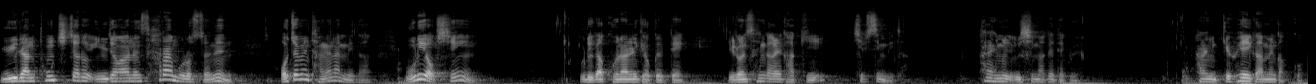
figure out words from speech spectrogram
유일한 통치자로 인정하는 사람으로서는 어쩌면 당연합니다. 우리 역시 우리가 고난을 겪을 때 이런 생각을 갖기 쉽습니다. 하나님을 의심하게 되고요. 하나님께 회의감을 갖고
